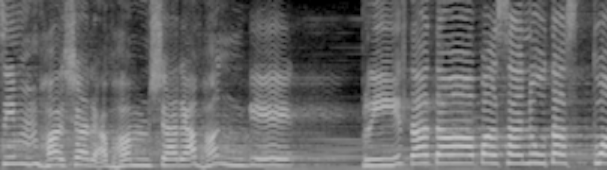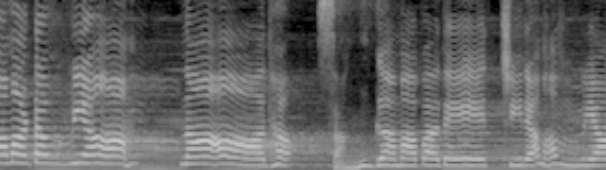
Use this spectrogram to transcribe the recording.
सिंहशरभं शरभङ्गे प्रीततापसनुतस्त्वमटव्यां नाथ सङ्गमपदे चिरमव्या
